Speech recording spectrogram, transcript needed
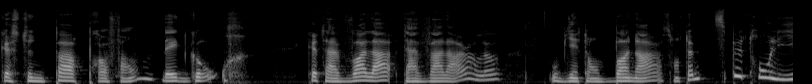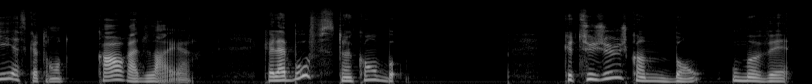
que c'est une peur profonde d'être gros, que ta valeur, ta valeur ou bien ton bonheur sont un petit peu trop liés à ce que ton corps a de l'air, que la bouffe, c'est un combat, que tu juges comme bon ou mauvais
